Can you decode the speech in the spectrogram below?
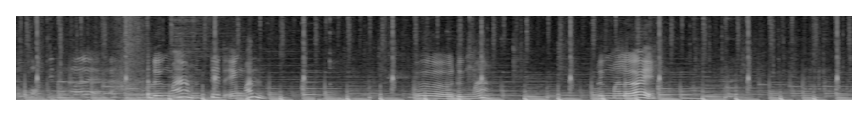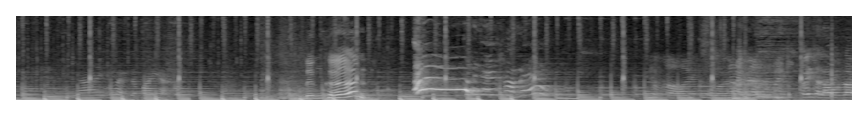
ต้องส่งพี่นุ๊กแล้วแหละดึงมา มันติดเองมัน เออ ดึงมา ดึงมาเลยได้เมื่อไหร่จะไปอะ ดึงขึ้น เฮ้ยแต่เราเรา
